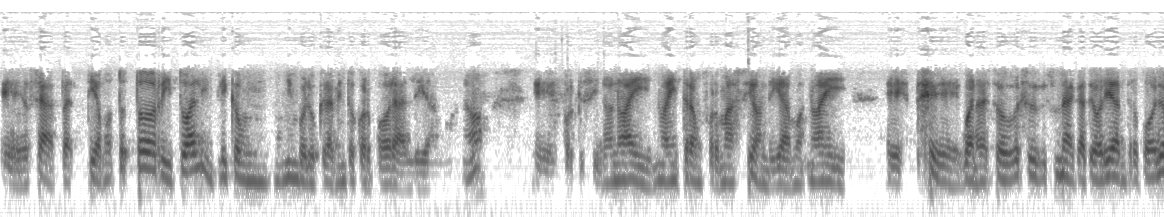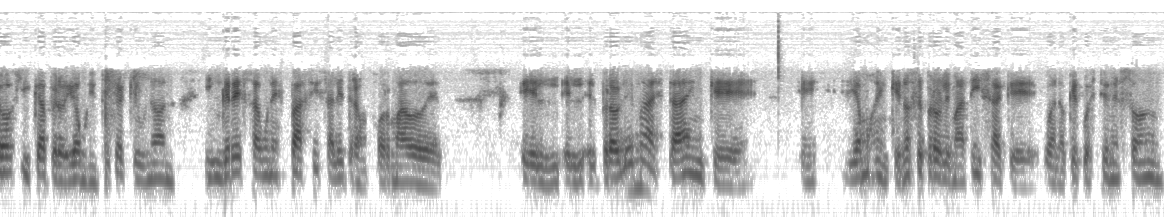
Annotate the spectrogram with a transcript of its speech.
Eh, o sea, digamos, todo ritual implica un, un, involucramiento corporal, digamos, ¿no? Eh, porque si no, no hay, no hay transformación, digamos, no hay... Este, bueno, eso, eso, es una categoría antropológica, pero digamos implica que uno ingresa a un espacio y sale transformado de él. El, el, el problema está en que eh, digamos, en que no se problematiza que, bueno, qué cuestiones son,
